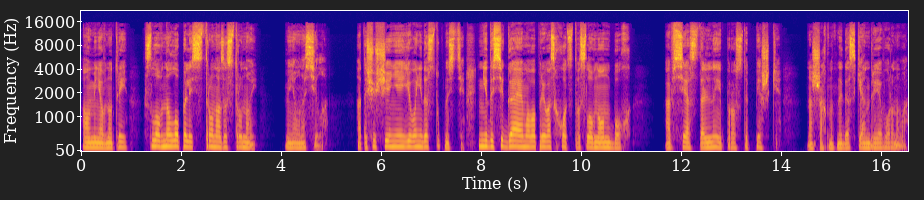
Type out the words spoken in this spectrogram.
а у меня внутри словно лопались струна за струной. Меня уносило. От ощущения его недоступности, недосягаемого превосходства, словно он бог — а все остальные просто пешки на шахматной доске Андрея Воронова,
